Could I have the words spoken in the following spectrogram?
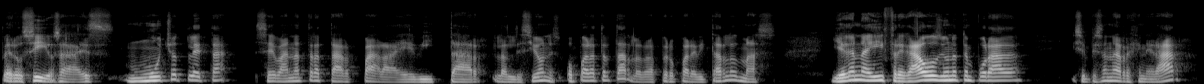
Pero sí, o sea, es mucho atleta se van a tratar para evitar las lesiones o para tratarlas, ¿verdad? Pero para evitarlas más. Llegan ahí fregados de una temporada y se empiezan a regenerar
